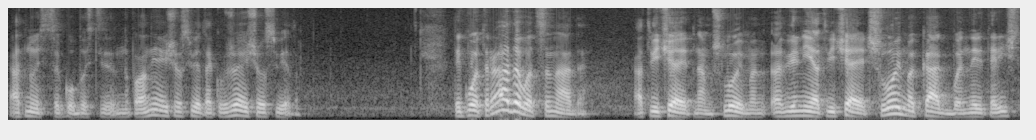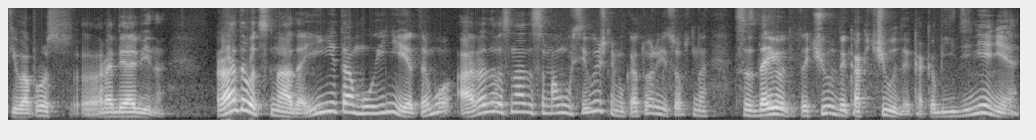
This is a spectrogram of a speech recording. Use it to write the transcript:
относится к области наполняющего света, окружающего света. Так вот, радоваться надо, отвечает нам Шлойма, а, вернее, отвечает Шлойма как бы на риторический вопрос э, Раби Авина. Радоваться надо и не тому, и не этому, а радоваться надо самому Всевышнему, который, собственно, создает это чудо как чудо, как объединение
